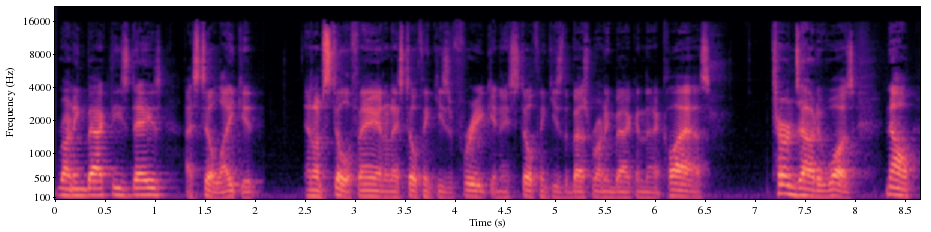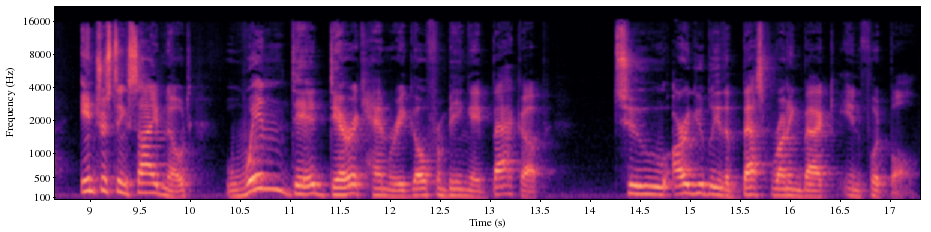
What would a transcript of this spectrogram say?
running back these days. I still like it. And I'm still a fan, and I still think he's a freak, and I still think he's the best running back in that class. Turns out it was. Now, interesting side note when did Derrick Henry go from being a backup to arguably the best running back in football?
